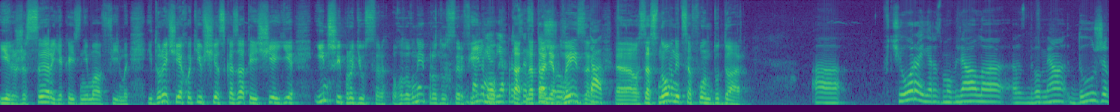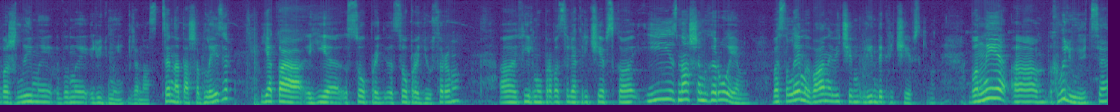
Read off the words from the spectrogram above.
і режисер, який знімав фільми. І до речі, я хотів ще сказати: ще є інший продюсер, головний продюсер Так, фільму. я- я про так, це Наталія скажу. Блейзер, Так. е, засновниця фонду Дар. А, Вчора я розмовляла е, з двома дуже важливими людьми для нас. Це Наташа Блейзер, яка є сопро- сопродюсером е, фільму про Василя Крічевського, і з нашим героєм Василем Івановичем Лінде Крічевським. Вони е, хвилюються,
